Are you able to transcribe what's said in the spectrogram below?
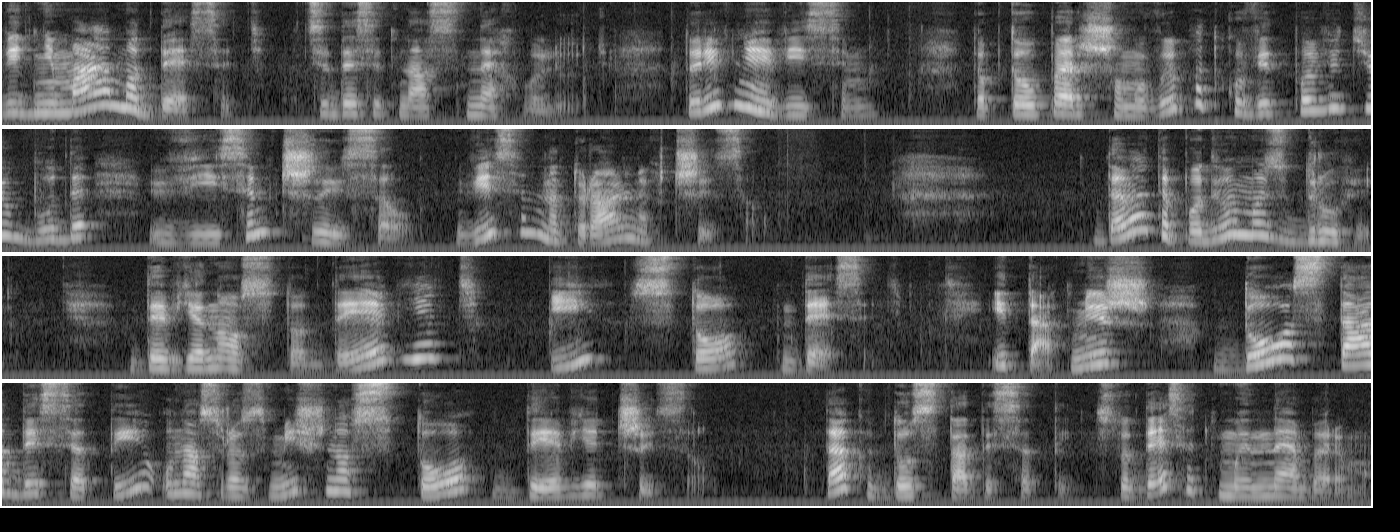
віднімаємо 10. Ці 10 нас не хвилюють. Дорівнює 8. Тобто у першому випадку відповіддю буде 8 чисел, 8 натуральних чисел. Давайте подивимось другий. 99 і 110. І так, між до 110 у нас розміщено 109 чисел. Так, до 110. 110 ми не беремо.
